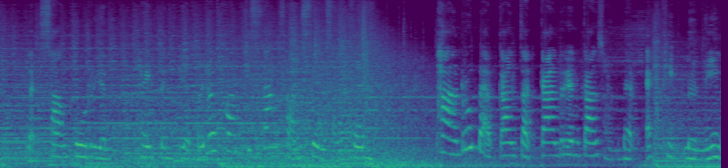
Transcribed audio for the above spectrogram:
ำและสร้างผู้เรียน ให้เต็มเปี่ยมไปด้วยความคิดสร้างสรรค์สู่สังคม ผ่านรูปแบบการจัดการเรียนการสอนแบบ Active Learning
